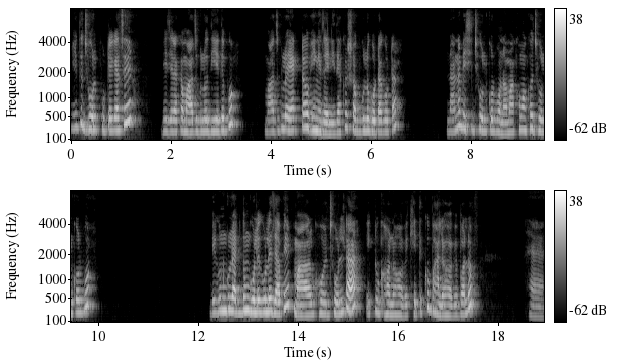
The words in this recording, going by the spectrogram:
এই তো ঝোল ফুটে গেছে, ভেজে রাখা মাছগুলো দিয়ে দেব। মাছগুলো একটাও ভেঙে যায়নি। দেখো সবগুলো গোটা গোটা। না না, বেশি ঝোল করব না। মাখো মাখো ঝোল করব। বেগুনগুলো একদম গলে গলে যাবে। মা ঝোলটা একটু ঘন হবে। খেতে খুব ভালো হবে, বলো? হ্যাঁ।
